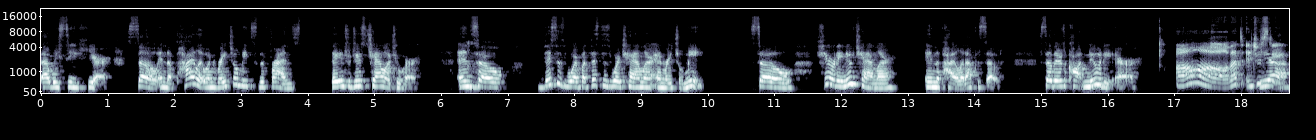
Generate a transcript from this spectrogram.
that we see here. So in the pilot, when Rachel meets the friends, they introduce Chandler to her and mm-hmm. so this is where, but this is where Chandler and Rachel meet. So she already knew Chandler in the pilot episode. So there's a continuity error. Oh, that's interesting. Yeah.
